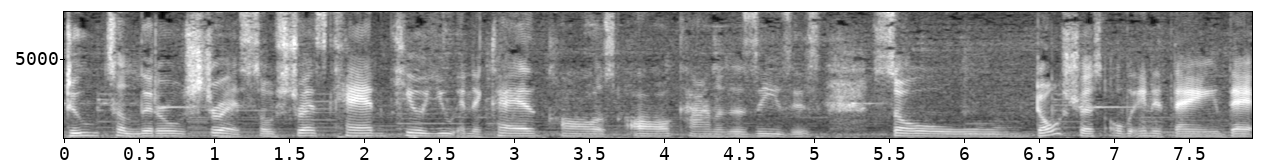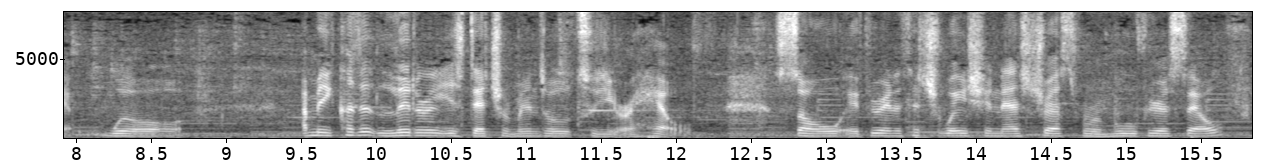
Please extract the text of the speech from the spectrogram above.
due to literal stress. So stress can kill you and it can cause all kind of diseases. So don't stress over anything that will I mean, because it literally is detrimental to your health. So if you're in a situation that's stressful, remove yourself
